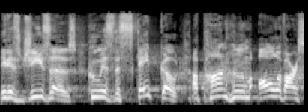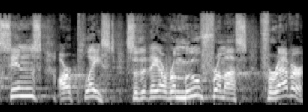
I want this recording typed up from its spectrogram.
It is Jesus who is the scapegoat upon whom all of our sins are placed so that they are removed from us forever.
